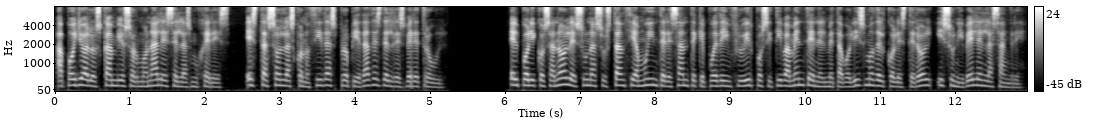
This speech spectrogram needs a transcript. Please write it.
apoyo a los cambios hormonales en las mujeres, estas son las conocidas propiedades del resveratrol. El policosanol es una sustancia muy interesante que puede influir positivamente en el metabolismo del colesterol y su nivel en la sangre.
